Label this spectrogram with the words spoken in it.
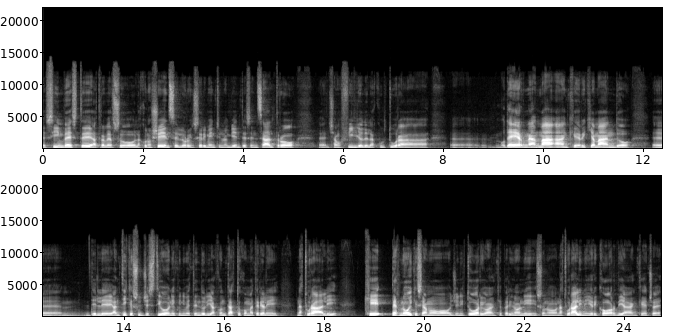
eh, si investe attraverso la conoscenza e il loro inserimento in un ambiente senz'altro eh, diciamo, figlio della cultura eh, moderna, ma anche richiamando eh, delle antiche suggestioni, quindi mettendoli a contatto con materiali naturali che per noi che siamo genitori o anche per i nonni sono naturali nei ricordi anche, cioè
